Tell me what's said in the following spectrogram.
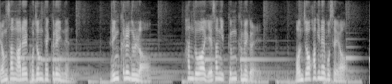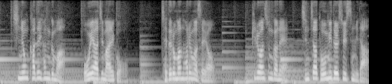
영상 아래 고정 댓글에 있는 링크를 눌러 한도와 예상 입금 금액을 먼저 확인해 보세요. 신용카드 현금화 오해하지 말고 제대로만 활용하세요. 필요한 순간에 진짜 도움이 될 수 있습니다.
